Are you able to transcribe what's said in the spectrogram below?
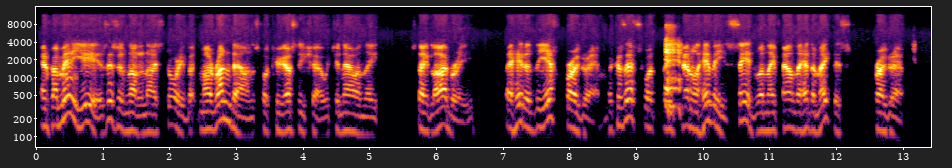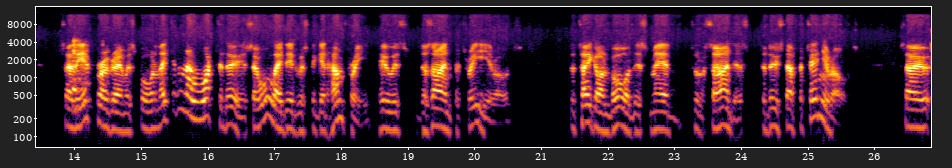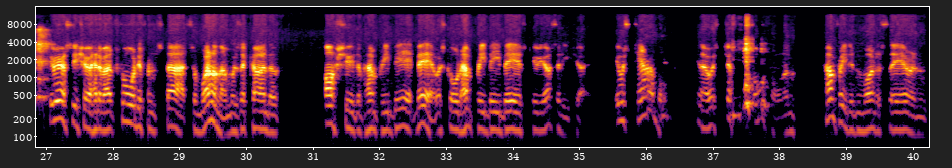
And for many years, this is not a nice story, but my rundowns for Curiosity Show, which are now in the State Library, they headed the F program because that's what the channel heavies said when they found they had to make this program. So the F program was born and they didn't know what to do. So all they did was to get Humphrey, who was designed for three year olds, to take on board this mad sort of scientist to do stuff for 10 year olds. So Curiosity Show had about four different starts, and one of them was a kind of offshoot of Humphrey Bear. Bear. It was called Humphrey B. Bear's Curiosity Show. It was terrible. You know, it was just awful. And Humphrey didn't want us there, and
